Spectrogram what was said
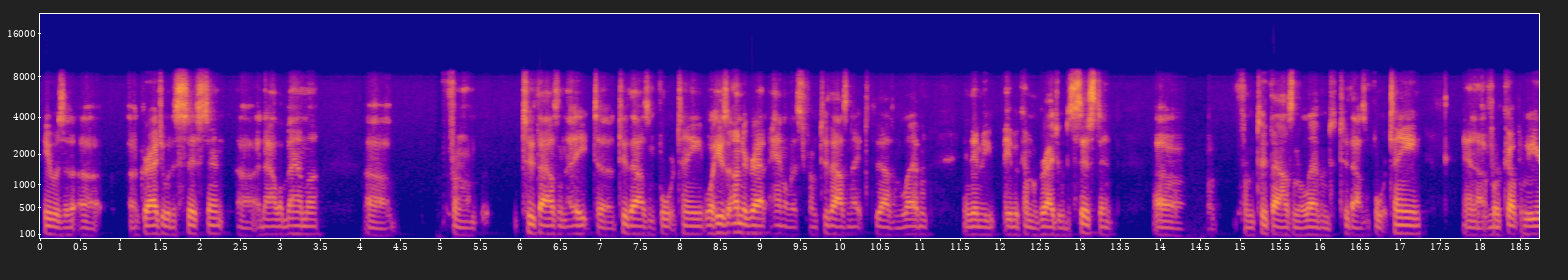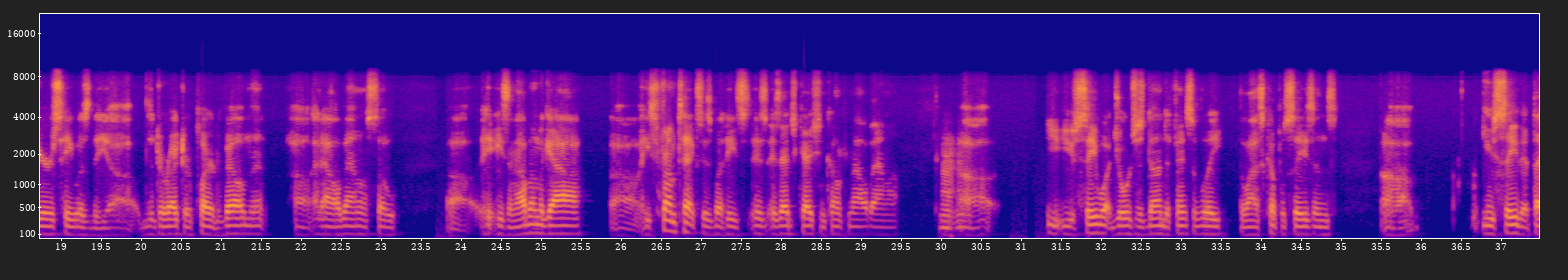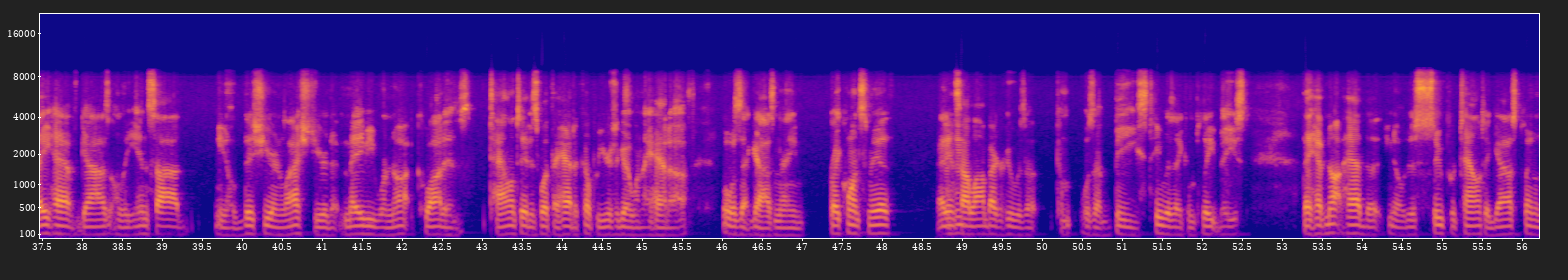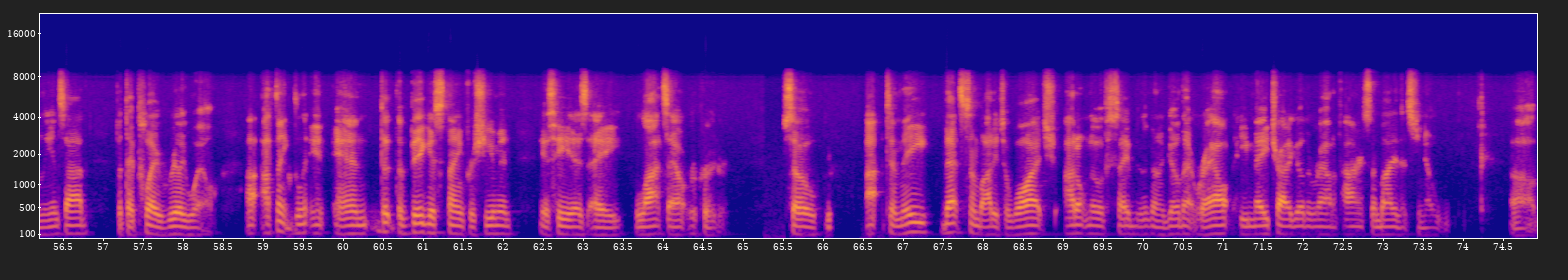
He was a, a, a graduate assistant uh, at Alabama uh, from 2008 to 2014. Well, he was an undergrad analyst from 2008 to 2011 and then he, he became a graduate assistant uh, from 2011 to 2014. And uh, mm-hmm. for a couple of years, he was the uh, the director of player development uh, at Alabama. So uh, he, he's an Alabama guy. Uh, he's from Texas, but he's his, his education comes from Alabama. Mm-hmm. you, you see what Georgia's done defensively the last couple seasons. you see that they have guys on the inside you know, this year and last year that maybe were not quite as talented as what they had a couple years ago when they had uh what was that guy's name? Roquan Smith, that mm-hmm. inside linebacker who was a was a beast. He was a complete beast. They have not had the you know just super talented guys playing on the inside, but they play really well. I, I think Glenn, and the the biggest thing for Schumann is he is a lights out recruiter. So uh, to me, that's somebody to watch. I don't know if Saban is going to go that route. He may try to go the route of hiring somebody that's you know, uh,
